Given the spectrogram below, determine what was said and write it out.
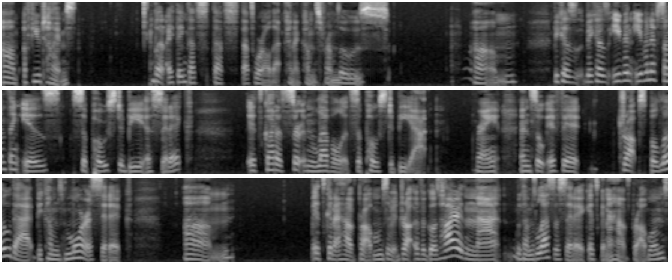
um, a few times. But I think that's that's that's where all that kind of comes from. Those, um, because because even even if something is supposed to be acidic, it's got a certain level it's supposed to be at, right? And so if it drops below that becomes more acidic, um, it's going to have problems. If it drop, if it goes higher than that, becomes less acidic, it's going to have problems.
